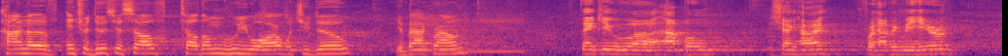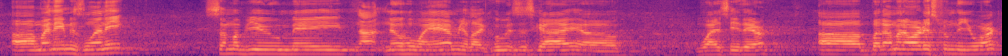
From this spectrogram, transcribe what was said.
kind of introduce yourself? Tell them who you are, what you do, your background. Thank you, uh, Apple Shanghai, for having me here. Uh, my name is Lenny. Some of you may not know who I am. You're like, who is this guy? Uh, why is he there? Uh, but I'm an artist from New York,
